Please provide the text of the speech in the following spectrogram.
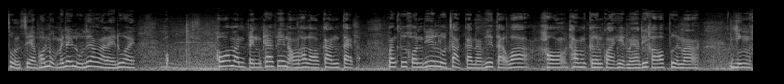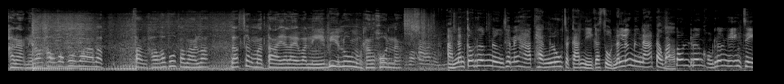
สูญเสีย เพราะหนูไม่ได้รู้เรื่องอะไรด้วย เพราะเพราะว่ามันเป็นแค่พี่น้องทะเลาะกัน แต่มันคือคนที่รู้จักกันนะพี่แต่ว่าเขาทำเกินกว่าเหตุเหมือนกันที่เขาเอาปืนมา ยิงขนาดนี้แล้วเขาก็พูดว่าแบบฝั่งเขาก็พูดประมาณว่า แล้วเสือกมาตายอะไรวันนี้ พี่ลูกหนูทั้งคนนะ อันนั้นก็เรื่องหนึ่งใช่ไหมคะแทงลูกจากการหนีกระสุนนั่นเรื่องหนึ่งนะ แต่ว่าครับ ต้นเรื่องของเรื่องนี้จริง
